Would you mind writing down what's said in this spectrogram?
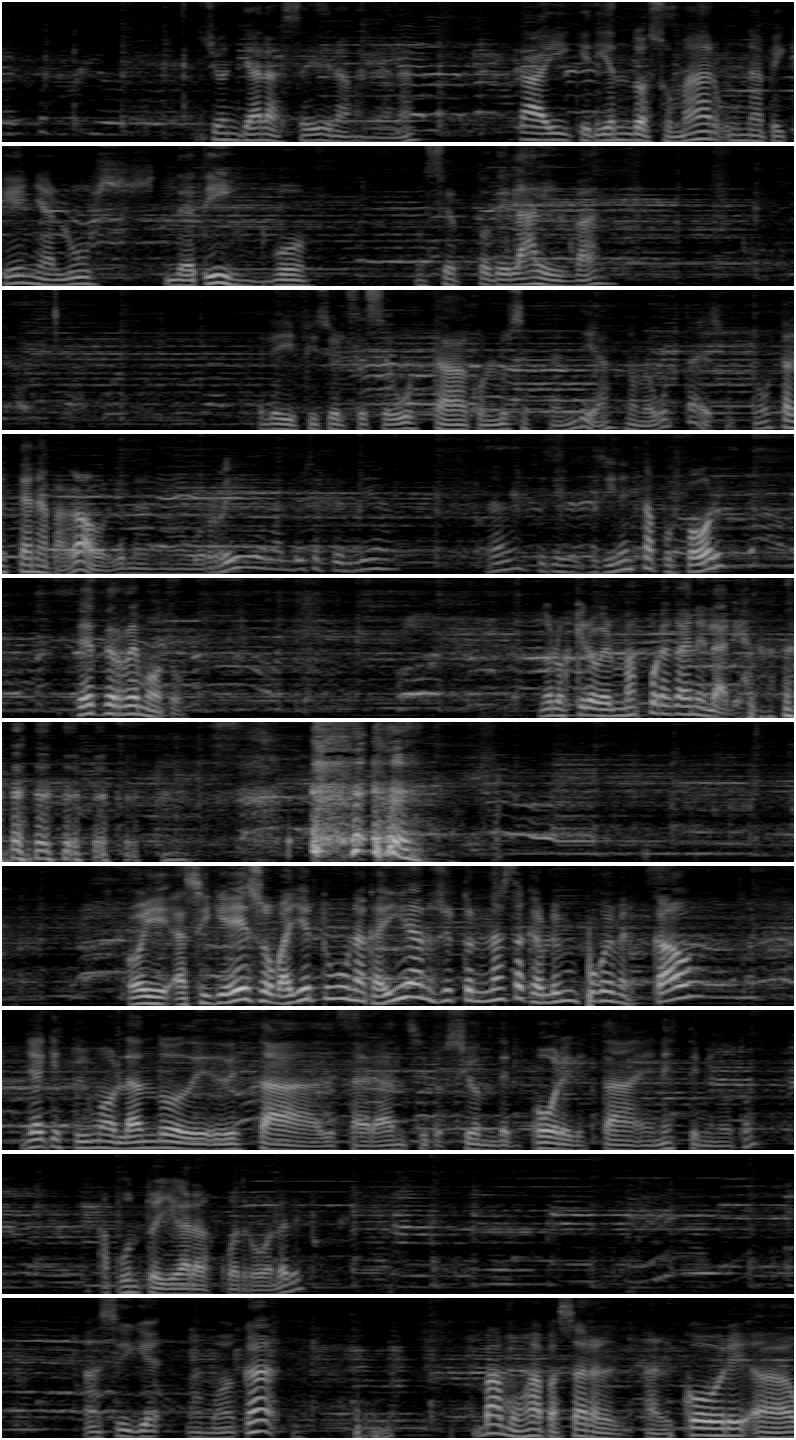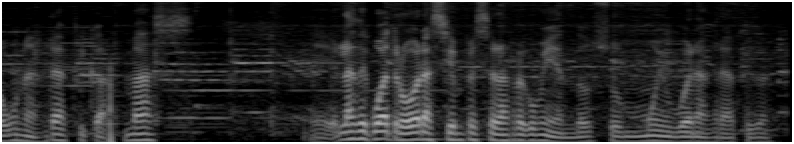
ya a las 6 de la mañana. Está ahí queriendo asomar una pequeña luz de atisbo, ¿no es cierto?, del alba. El edificio del CCU está con luces prendidas. No me gusta eso. Me gusta que estén apagados. Yo me, aburrí de las luces prendidas. ¿Ah? Así que, por favor, desde remoto. No los quiero ver más por acá en el área. Oye, así que eso, ayer tuvo una caída, ¿no es cierto? En Nasdaq, que hablé un poco de mercado, ya que estuvimos hablando de, esta, de esta gran situación del cobre que está en este minuto, a punto de llegar a los 4 dólares. Así que vamos acá. Vamos a pasar al, cobre, a unas gráficas más. Eh, las de 4 horas siempre se las recomiendo, son muy buenas gráficas.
